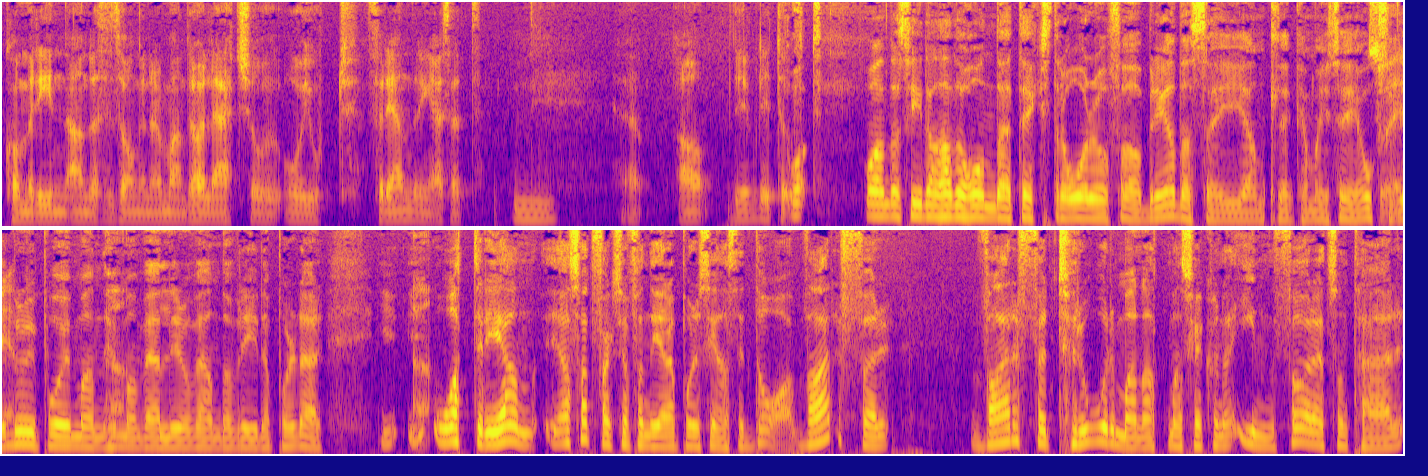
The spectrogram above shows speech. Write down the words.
kommer in andra säsongen när de andra har lärt sig och, och gjort förändringar. Så att, mm. Ja, det blir tufft. Å, å andra sidan hade Honda ett extra år att förbereda sig egentligen kan man ju säga också. Det. det beror ju på hur man, hur man väljer att vända och vrida på det där. I, ja. Återigen, jag satt faktiskt och funderade på det senast idag. Varför, varför tror man att man ska kunna införa ett sånt här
